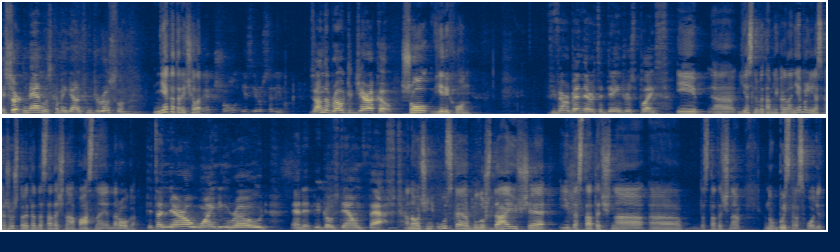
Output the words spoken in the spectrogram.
A certain man was coming down from Jerusalem. Некоторый человек шел из Иерусалима. He's on the road to Jericho. Шел в Ерихон. If you've ever been there, it's a dangerous place. И э, если вы там никогда не были, я скажу, что это достаточно опасная дорога. It's a narrow, winding road, and it, it goes down fast. Она очень узкая, блуждающая и достаточно, э, достаточно ну, быстро сходит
